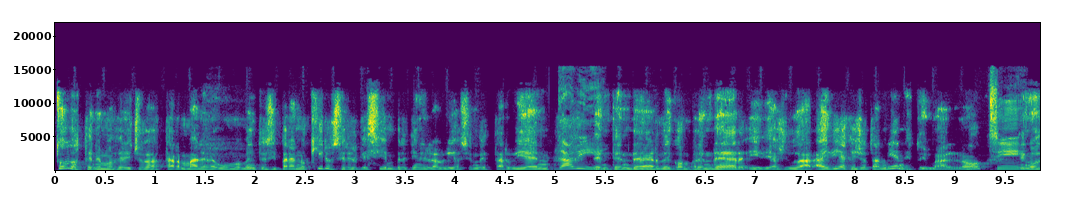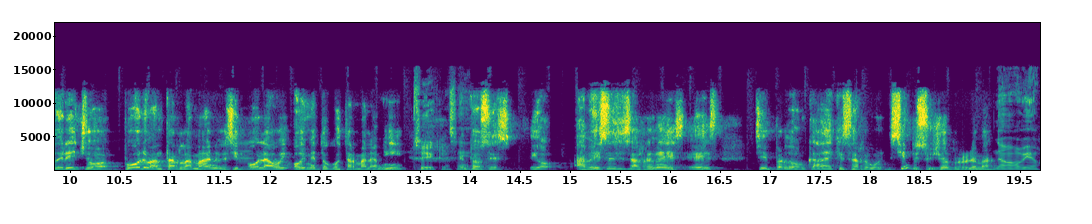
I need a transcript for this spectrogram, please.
todos tenemos derecho a estar mal en algún momento y decir, para, no quiero ser el que siempre tiene la obligación de estar bien, Gaby. de entender, de comprender y de ayudar. Hay días que yo también estoy mal, ¿no? Sí. Tengo derecho, a, puedo levantar la mano y decir, hola, hoy, hoy me tocó estar mal a mí. Sí, claro. Entonces, digo, a veces es al revés, es, che, perdón, cada vez que se reúne, siempre soy yo el problema. No, obvio.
